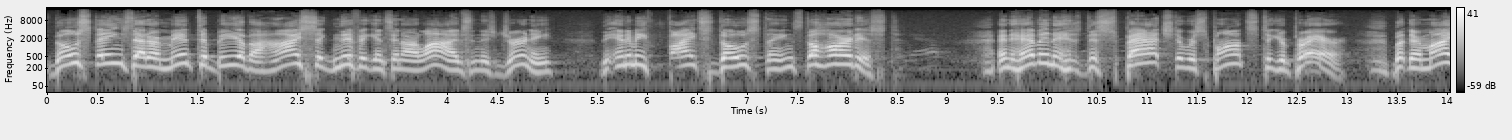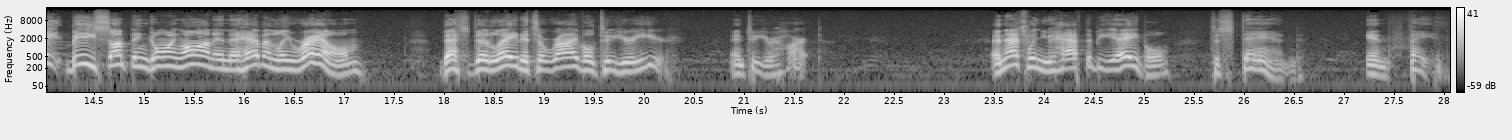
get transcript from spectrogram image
Those things that are meant to be of a high significance in our lives in this journey, the enemy fights those things the hardest. And heaven has dispatched a response to your prayer. But there might be something going on in the heavenly realm that's delayed its arrival to your ear and to your heart. And that's when you have to be able to stand in faith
